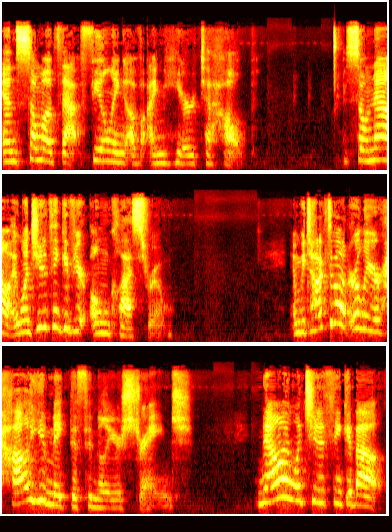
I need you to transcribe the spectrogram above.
and some of that feeling of I'm here to help. So now I want you to think of your own classroom. And we talked about earlier how you make the familiar strange. Now I want you to think about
